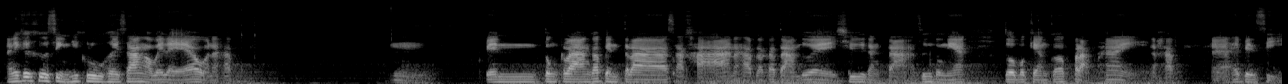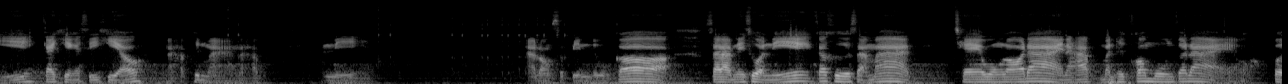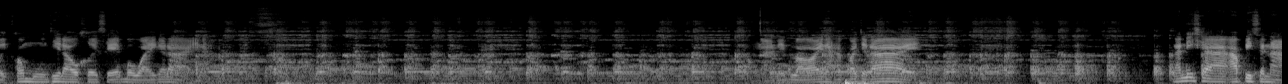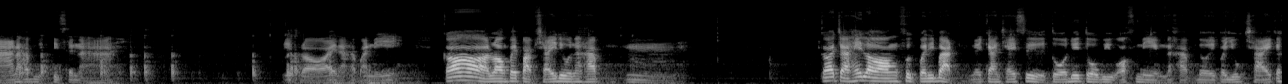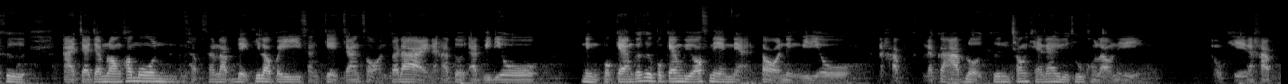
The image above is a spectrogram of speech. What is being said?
อันนี้ก็คือสิ่งที่ครูเคยสร้างเอาไว้แล้วนะครับ อืม เป็นตรงกลางก็เป็นตราสาขานะครับ แล้วก็ตามด้วยชื่อต่างๆ ซึ่งตรงนี้ตัวโปรแกรมก็ปรับให้นะครับให้เป็นสีใกล้เคียงกับสีเขียวนะครับ ขึ้นมานะครับ อันนี้อลองสปินดูก็สำหรับในส่วนนี้ก็คือสามารถแชร์วงล้อได้นะครับ บันทึกข้อมูลก็ได้ เปิดข้อมูลที่เราเคยเซฟเอาไว้ก็ได้นะครับ บร้อยนะครับ ก็จะได้นันนิชาเอาปริศนานะครับปริศนา เรียบร้อยนะครับ อันนี้ก็ลองไปปรับใช้ดูนะครับ อืม ก็จะให้ลองฝึกปฏิบัติในการใช้สื่อตัวด้วยตัว view of name นะครับ โดยประยุกต์ใช้ก็คืออาจจะจำลองข้อมูลครับสำหรับเด็กที่เราไปสังเกตการสอนก็ได้นะครับ โดยอัดวิดีโอ 1 โปรแกรมก็คือโปรแกรม view of name เนี่ย ต่อ 1 วิดีโอนะครับ แล้วก็อัปโหลดขึ้นช่อง channel YouTube ของเรานี่เอง โอเคนะครับ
